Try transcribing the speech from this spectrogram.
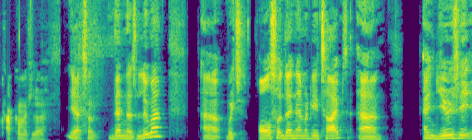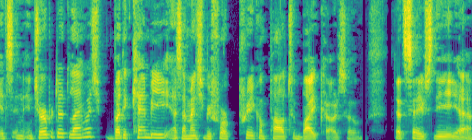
Crack on with Lua. Yeah, so then there's Lua, uh, which also dynamically typed. Uh, and usually it's an interpreted language, but it can be, as I mentioned before, pre-compiled to bytecode. So that saves the uh,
